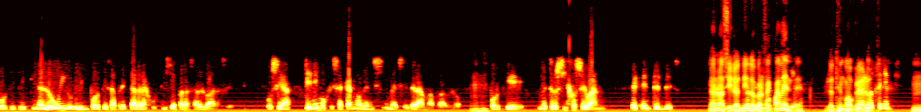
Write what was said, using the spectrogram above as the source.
porque Cristina lo único que le importa es apretar a la justicia para salvarse. O sea, tenemos que sacarnos de encima ese drama, Pablo, porque nuestros hijos se van, ¿entendés? No, no, sí, lo entiendo perfectamente, lo tengo claro. No, tenemos, mm.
